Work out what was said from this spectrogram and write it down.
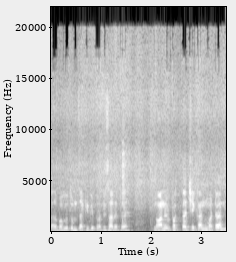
तर बघू तुमचा किती प्रतिसाद येतो आहे नॉन फक्त चिकन मटन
